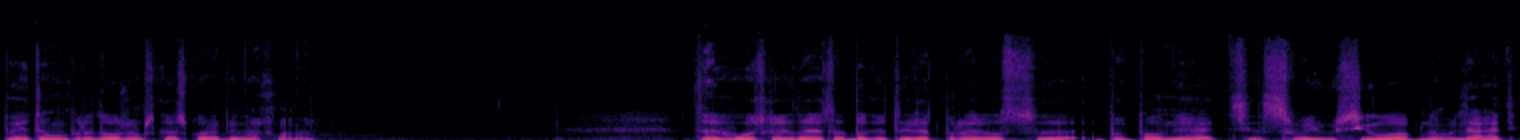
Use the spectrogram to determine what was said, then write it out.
Поэтому продолжим сказку Рабин Ахмана. Так вот, когда этот богатырь отправился пополнять свою силу, обновлять,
